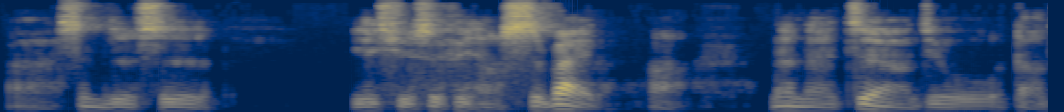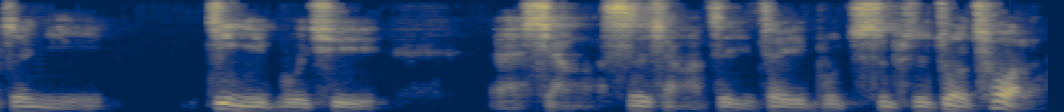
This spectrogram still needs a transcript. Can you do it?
啊，甚至是也许是非常失败的啊。那呢，这样就导致你进一步去呃想思想自己这一步是不是做错了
